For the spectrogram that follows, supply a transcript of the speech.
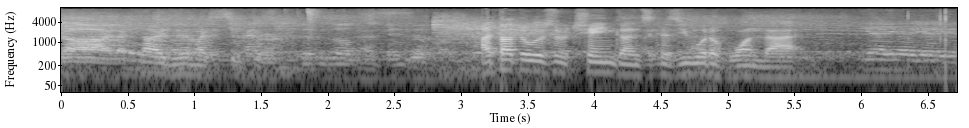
god, I thought I did my super. I thought those were chain guns because you would have won that. Yeah, yeah, yeah, yeah.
